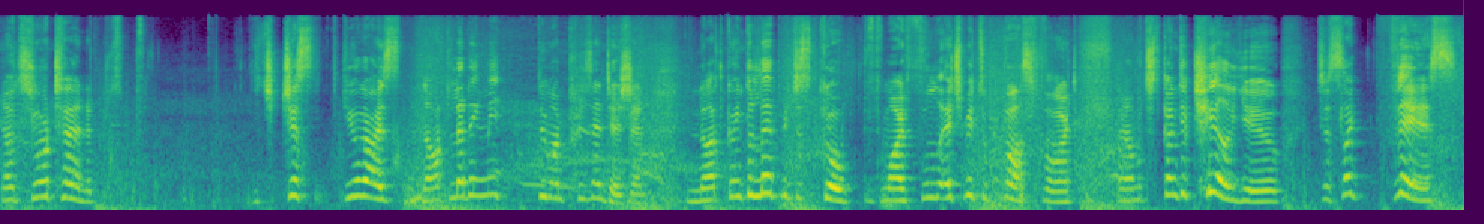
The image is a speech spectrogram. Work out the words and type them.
Now it's your turn. It's just you guys not letting me do my presentation, not going to let me just go with my full HP to boss fight, and I'm just going to kill you, just like this,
